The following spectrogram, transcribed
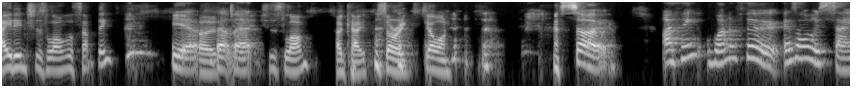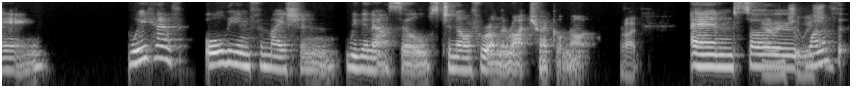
eight inches long or something? Yeah, so about that. Inches long. Okay, sorry, go on. so, I think one of the, as I was saying, we have all the information within ourselves to know if we're on the right track or not. Right. And so, one of the,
